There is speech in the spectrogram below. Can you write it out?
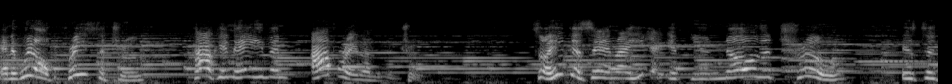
and if we don't preach the truth, how can they even operate under the truth? So he's just saying right here, if you know the truth, is the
